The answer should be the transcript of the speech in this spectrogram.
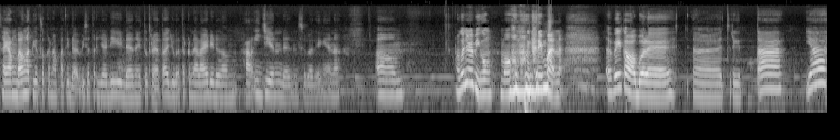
sayang banget gitu kenapa tidak bisa terjadi dan itu ternyata juga terkendala di dalam hal izin dan sebagainya. Nah um, aku juga bingung mau ngomong dari mana. Tapi kalau boleh uh, cerita kita ya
